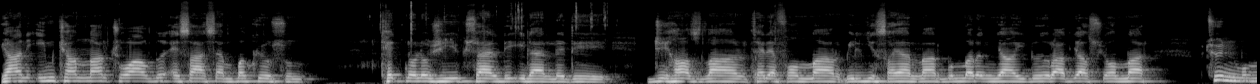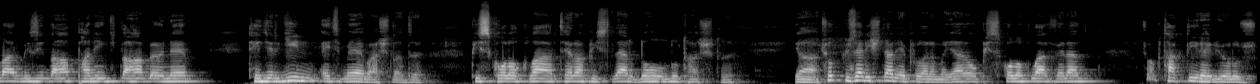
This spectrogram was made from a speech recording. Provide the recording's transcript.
Yani imkanlar çoğaldı esasen bakıyorsun. Teknoloji yükseldi, ilerledi. Cihazlar, telefonlar, bilgisayarlar, bunların yaydığı radyasyonlar, bütün bunlar bizi daha panik, daha böyle tedirgin etmeye başladı. Psikologlar, terapistler doldu taştı. Ya çok güzel işler yapıyorlar ama yani o psikologlar falan çok takdir ediyoruz.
